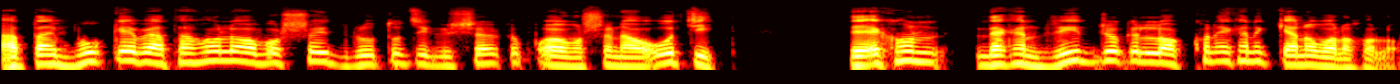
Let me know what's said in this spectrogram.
আর তাই বুকে ব্যথা হলে অবশ্যই দ্রুত চিকিৎসকের পরামর্শ নেওয়া উচিত। তো এখন দেখেন হৃদরোগের লক্ষণ এখানে কেন বলা হলো?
